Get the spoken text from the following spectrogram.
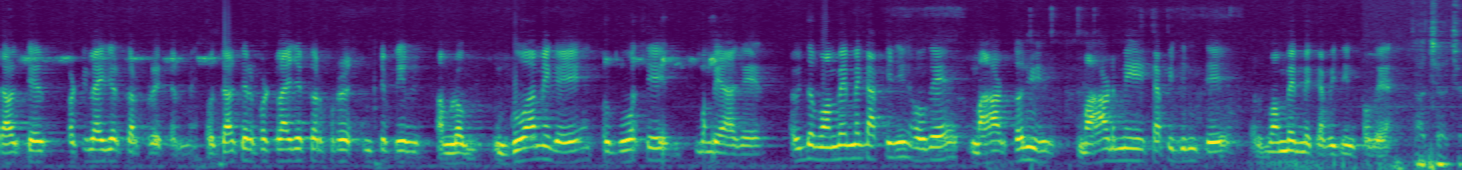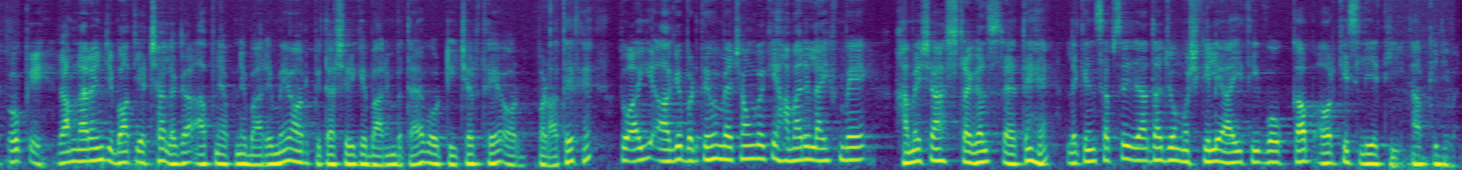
तालचेर फर्टिलाइज़र कॉरपोरेशन में। और तालचेर फर्टिलाइज़र कॉरपोरेशन से फिर हम लोग गोवा में गए और गोवा से बम्बे आ गए। अभी तो बॉम्बे में काफ़ी दिन हो गए, महाड़ सॉरी महाड़ में काफ़ी दिन थे और बॉम्बे में काफ़ी दिन हो गए। अच्छा अच्छा। ओके राम नारायण जी, बहुत ही अच्छा लगा आपने अपने बारे में और पिताश्री के बारे में बताया, वो टीचर थे और पढ़ाते थे। तो आइए, आगे बढ़ते हुए मैं चाहूँगा कि हमारे लाइफ में हमेशा स्ट्रगल्स रहते हैं, लेकिन सबसे ज़्यादा जो मुश्किलें आई थी, वो कब और किस लिए थी आपके जीवन?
